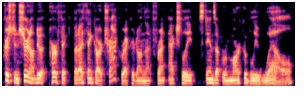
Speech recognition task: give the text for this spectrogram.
Christians sure don't do it perfect, but I think our track record on that front actually stands up remarkably well.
